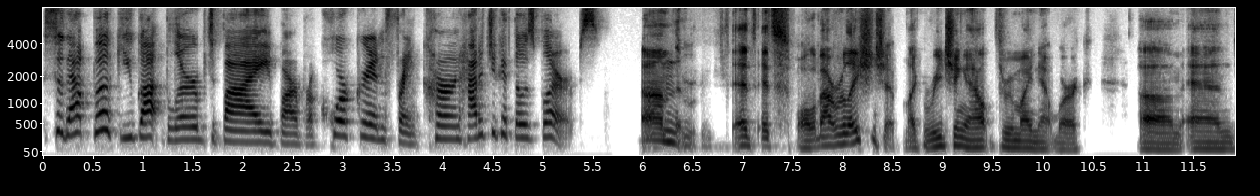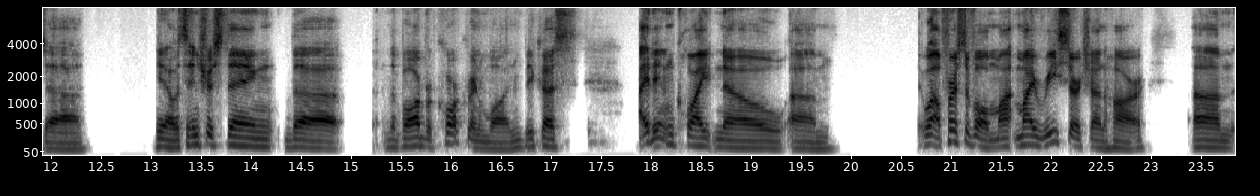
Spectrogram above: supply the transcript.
so that book you got blurbed by Barbara Corcoran, Frank Kern. How did you get those blurbs? Um, it's, it's all about relationship, like reaching out through my network. Um, and, uh, you know, it's interesting the, the Barbara Corcoran one because I didn't quite know, um, well, first of all, my, my research on her um,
